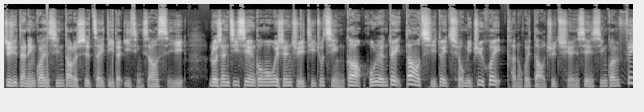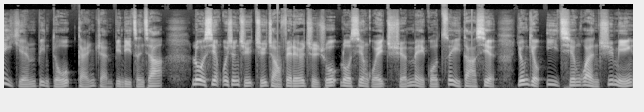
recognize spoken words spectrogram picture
继续带您关心到的是在地的疫情消息。洛杉矶县公共卫生局提出警告，湖人队道奇队球迷聚会可能会导致全县新冠肺炎病毒感染病例增加。洛县卫生局局长费雷尔指出，洛县为全美国最大县，拥有一千万居民，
